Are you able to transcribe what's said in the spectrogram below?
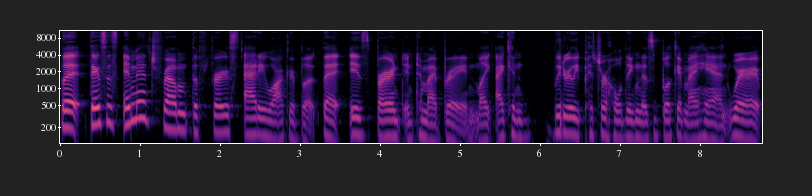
But there's this image from the first Addie Walker book that is burned into my brain. Like I can literally picture holding this book in my hand where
